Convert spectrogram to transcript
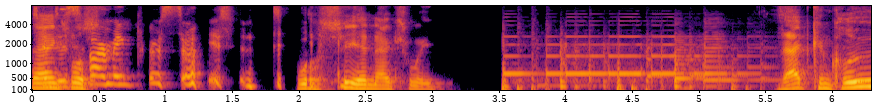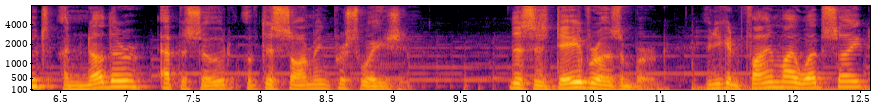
Thanks. to Disarming we'll, Persuasion. We'll see you next week. That concludes another episode of Disarming Persuasion. This is Dave Rosenberg and you can find my website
